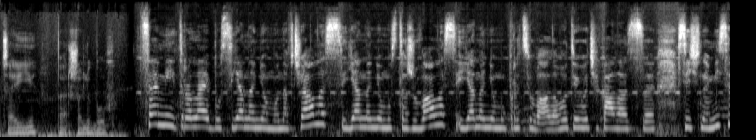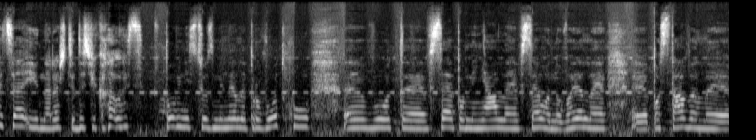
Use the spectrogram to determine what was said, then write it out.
Це її перша любов. Це мій тролейбус. Я на ньому навчалась, я на ньому стажувалась і я на ньому працювала. От його чекала з січня місяця і нарешті дочекалась. Повністю змінили проводку, е, от, е, все поміняли, все оновили, е, поставили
